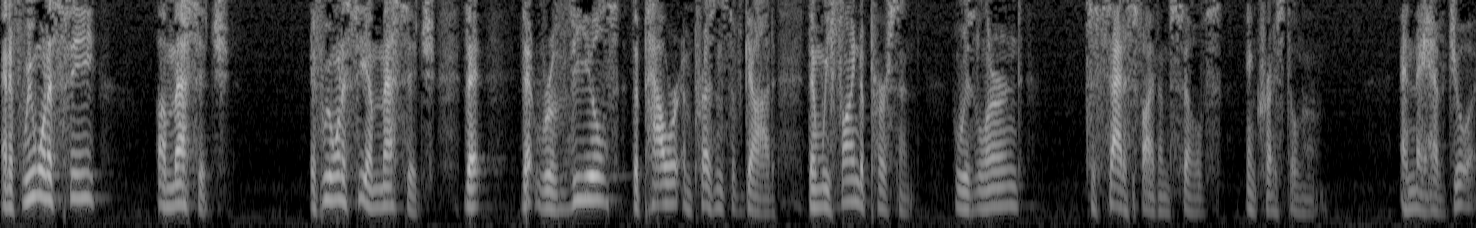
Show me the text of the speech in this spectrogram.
And if we want to see a message, if we want to see a message that, that reveals the power and presence of God, then we find a person who has learned to satisfy themselves in Christ alone. And they have joy.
